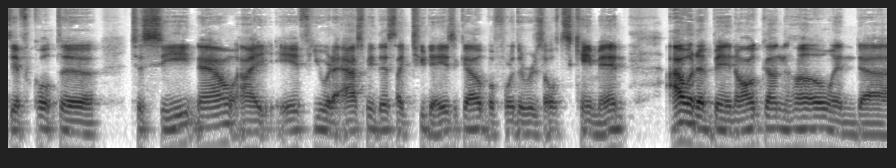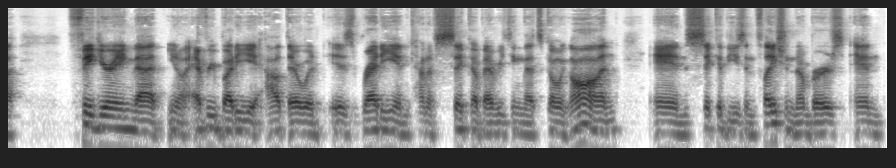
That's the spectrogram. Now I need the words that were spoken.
difficult to to see now. I if you were to ask me this like two days ago before the results came in, I would have been all gung ho and uh, figuring that you know everybody out there would is ready and kind of sick of everything that's going on and sick of these inflation numbers. And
